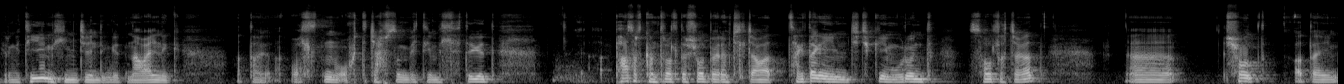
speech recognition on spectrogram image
Тэгэхээр ингэ тийм хэмжээнд ингэ Навальныг одоо улсад нь угтаж авсан байт юм л. Тэгээд паспорт контрол дээр шууд баримтчилж аваад цагдаагийн юм жижиг юм өрөөнд суулгаж агаад аа шууд одоо юм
